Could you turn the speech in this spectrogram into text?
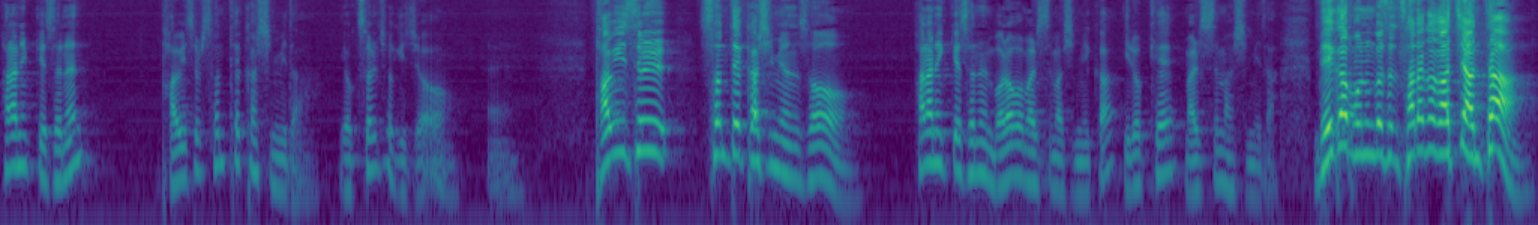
하나님께서는 다윗을 선택하십니다. 역설적이죠. 예. 다윗을 선택하시면서 하나님께서는 뭐라고 말씀하십니까? 이렇게 말씀하십니다. 내가 보는 것은 사람과 같지 않다.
